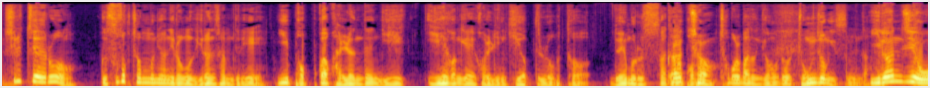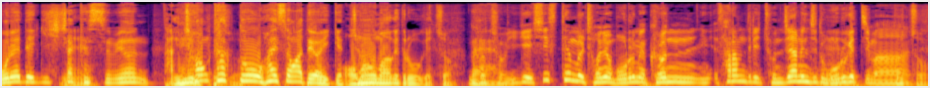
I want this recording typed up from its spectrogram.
실제로 그 수석 전문위원 이런 이런 사람들이 이 법과 관련된 이 이해관계에 걸린 기업들로부터 뇌물을 수사하다가 그렇죠. 법 처벌받은 경우도 종종 있습니다. 이런 지 오래되기 시작했으면 당연히 청탁도 활성화되어 있겠죠. 어마어마하게 들어오겠죠. 네. 그렇죠. 이게 시스템을 전혀 모르면 그런 사람들이 존재하는지도 네. 모르겠지만 그렇죠.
